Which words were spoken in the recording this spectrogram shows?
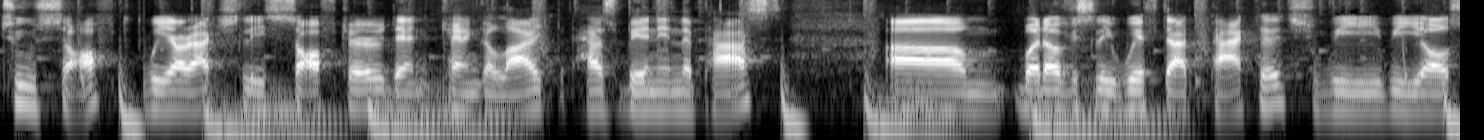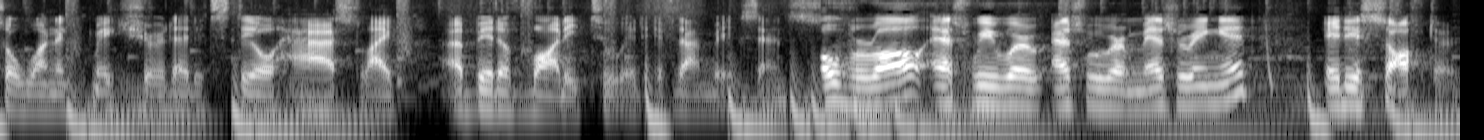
too soft. We are actually softer than Kangalite has been in the past. Um, but obviously with that package, we, we also want to make sure that it still has like a bit of body to it, if that makes sense. Overall, as we were as we were measuring it, it is softer.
